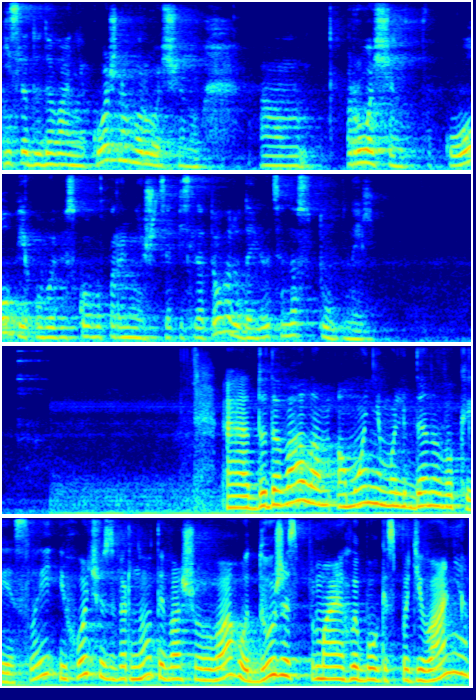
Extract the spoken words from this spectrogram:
після додавання кожного розчину розчин в колбі обов'язково перемішується. Після того додаються наступний. Е, Додавала амоній молібденово-кислий і хочу звернути вашу увагу. Дуже маю глибоке сподівання,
